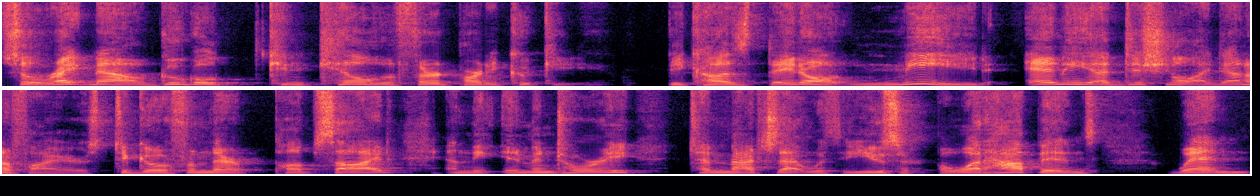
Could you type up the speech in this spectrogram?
So right now, Google can kill the third party cookie because they don't need any additional identifiers to go from their pub side and the inventory to match that with the user. But what happens when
